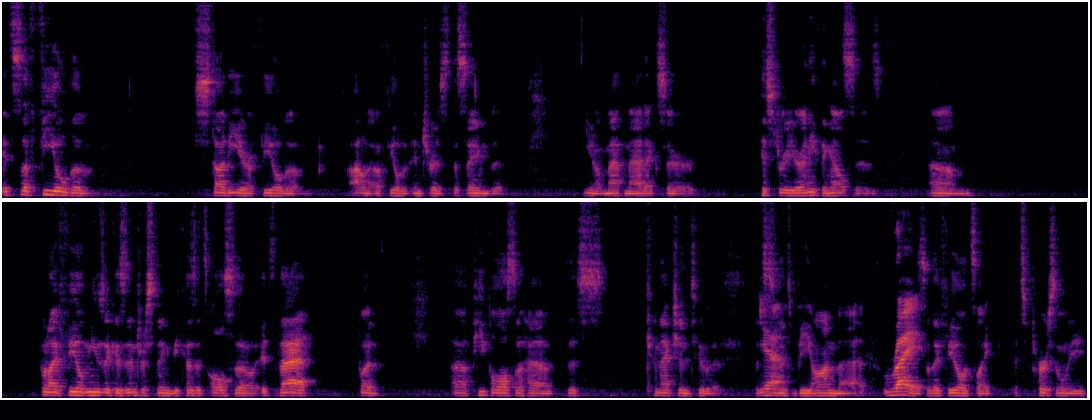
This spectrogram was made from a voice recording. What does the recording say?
it's a field of study or a field of I don't know a field of interest, the same that you know mathematics or history or anything else is. Um, but I feel music is interesting because it's also it's that, but uh, people also have this connection to it. It's, Yeah. it's beyond that. Right. So they feel it's like it's personally.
